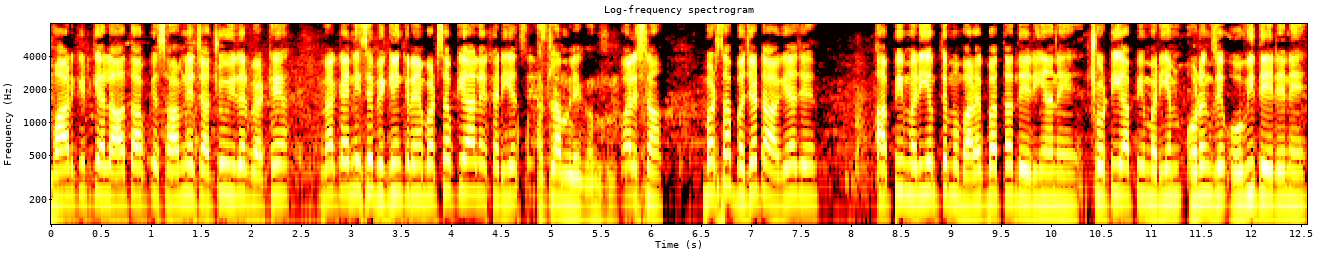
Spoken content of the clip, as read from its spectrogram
मार्केट के हालात आपके सामने चाचू इधर बैठे हैं। मैं कहनी से बिकनिंग करें। बट साहब क्या हाल है? खैरियत से? अस्सलाम बट साहब बजट आ गया जे। आपी मरियम तो मुबारकबाद दे रही ने। छोटी आपी मरियम औरंगज़ेब वो भी दे रहे हैं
